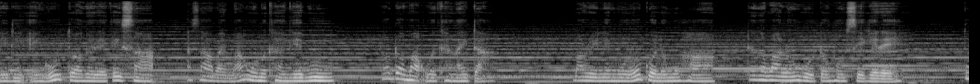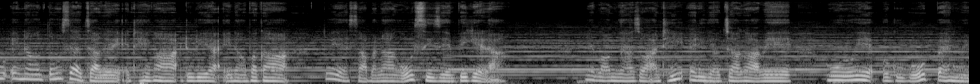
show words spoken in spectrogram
နေဒီအိမ်ကိုတွားခဲ့တဲ့ကိစ္စအစပိုင်းမှာဝန်မခံခဲ့ဘူးနောက်တော့မှဝန်ခံလိုက်တာမာရီလင်မိုရိုကွယ်လွန်မှုဟာတကဘာလုံးကိုတုံ့လှုပ်စေခဲ့တယ်သူအိမ်အောင်သုံးဆက်ကြခဲ့တဲ့အထက်ကဒုတိယအိမ်အောင်ဘက်ကသူ့ရဲ့စာပနာကိုစီစဉ်ပေးခဲ့တာနှစ်ပေါင်းများစွာအထိအဲ့ဒီယောက်ျားကပဲမိုရိုရဲ့အကူကိုပန်းတွေ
